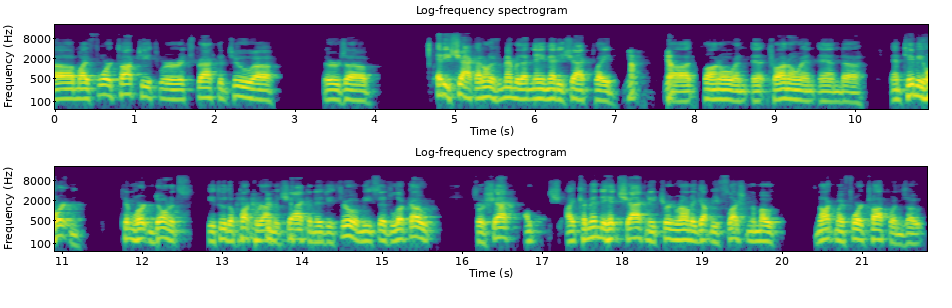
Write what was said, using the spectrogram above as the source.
uh, my four top teeth were extracted too. Uh, there's uh, Eddie Shack. I don't know if you remember that name. Eddie Shack played yep. Yep. Uh, Toronto and uh, Toronto and and uh, and Timmy Horton, Tim Horton Donuts. He threw the puck around the Shack, and as he threw him, he said, "Look out!" So Shack, I, I come in to hit Shack, and he turned around and got me flush in the mouth, knocked my four top ones out.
